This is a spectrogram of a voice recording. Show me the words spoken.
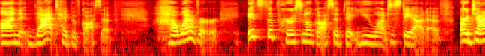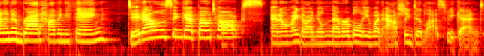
on that type of gossip. However, it's the personal gossip that you want to stay out of. Are Janet and Brad having a thing? Did Allison get Botox? And oh my God, you'll never believe what Ashley did last weekend.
